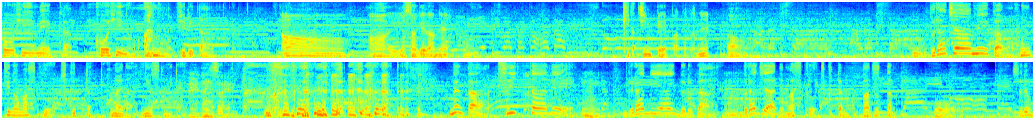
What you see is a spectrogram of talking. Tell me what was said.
コーヒーメーカーコーヒーのあのフィルターとか。ねあー。あー良さげだね。うん。キッチンペーパーとかね。ああブラジャーメーカーが本気のマスクを作ったってこの間ニュースで見たよえ何それ？なんかツイッターでうん。グラビアアイドルがうん。ブラジャーでマスクを作ったのがバズったの。おう。それで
